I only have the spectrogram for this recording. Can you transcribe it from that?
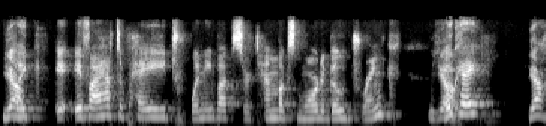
Yeah. Like if I have to pay 20 bucks or 10 bucks more to go drink, yeah. okay. Yeah.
